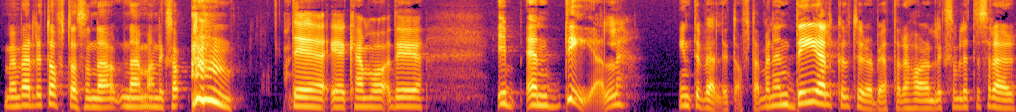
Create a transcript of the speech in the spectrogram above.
men väldigt ofta så när, när man liksom, det är, kan vara, det är i en del, inte väldigt ofta, men en del kulturarbetare har en liksom lite sådär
